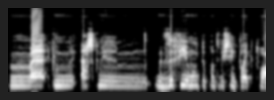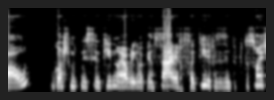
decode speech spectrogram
mas que me, acho que me, me, desafia muito do ponto de vista intelectual, gosto muito nesse sentido, não é? Obriga-me a pensar, a refletir, a fazer as interpretações,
